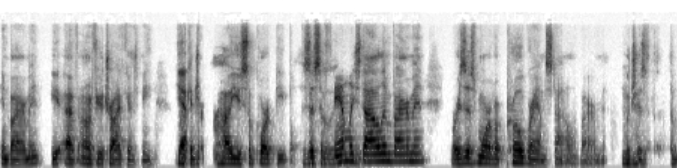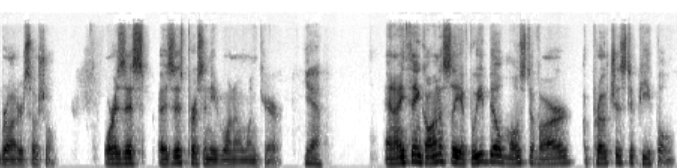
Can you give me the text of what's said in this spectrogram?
environment. I don't know if you're tracking with me. Yep. Like in terms of how you support people. Is this a family style environment or is this more of a program style environment, which Mhm. is the broader social? Or is this does this person need one-on-one care? Yeah. And I think honestly, if we built most of our approaches to people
